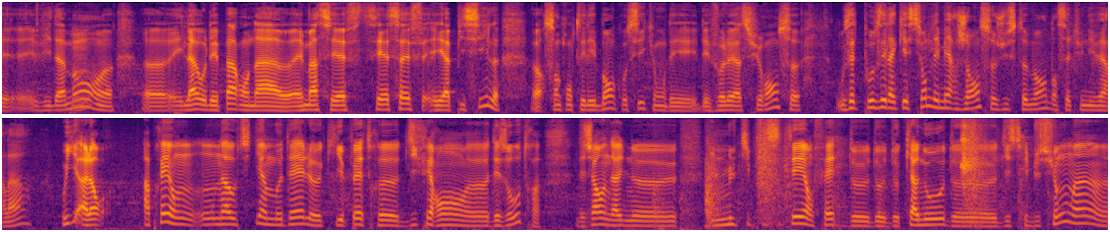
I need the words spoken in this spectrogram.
évidemment. Mm. Euh, et là, au départ, on a euh, MACF, CSF et Apicil, alors sans compter les banques aussi qui ont des, des volets assurance. Vous êtes posé la question de l'émergence, justement, dans cet univers-là? Oui, alors après, on, a aussi un modèle qui peut être euh, différent euh, des autres. Déjà, on a une, multiplicité en fait de, canaux de distribution. Hein.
